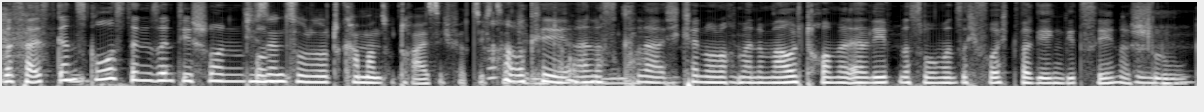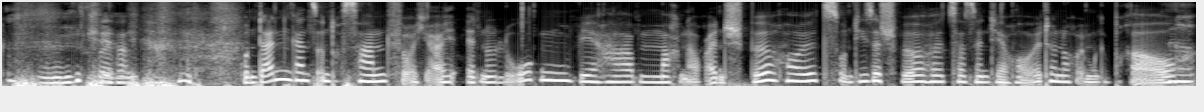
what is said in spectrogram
Was heißt ganz groß? Denn sind die schon? Die so sind so, kann man so 30, 40 ah, Okay, alles klar. Ich kenne nur noch meine Maultrommel-Erlebnis, wo man sich furchtbar gegen die Zähne mhm. schlug. Mhm. ja. Und dann ganz interessant für euch Ethnologen, wir haben, machen auch ein Schwirrholz und diese Schwirrhölzer sind ja heute noch im Gebrauch ja.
